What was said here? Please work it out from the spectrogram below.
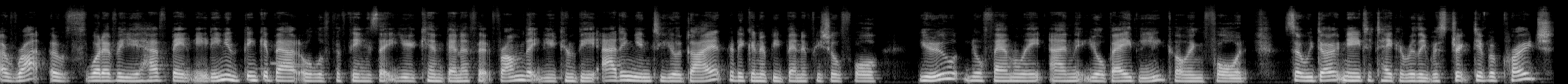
a rut of whatever you have been eating and think about all of the things that you can benefit from that you can be adding into your diet that are going to be beneficial for you, your family and your baby going forward. So we don't need to take a really restrictive approach.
